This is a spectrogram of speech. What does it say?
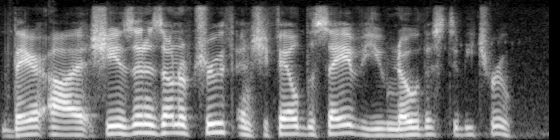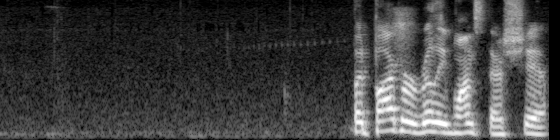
There, uh, she is in a zone of truth, and she failed to save. You know this to be true. But Barbara really wants their ship.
